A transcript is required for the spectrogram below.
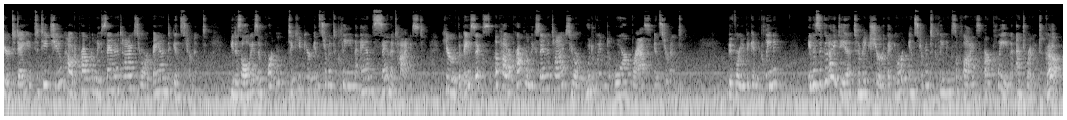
here today to teach you how to properly sanitize your band instrument. It is always important to keep your instrument clean and sanitized. Here are the basics of how to properly sanitize your woodwind or brass instrument. Before you begin cleaning, it is a good idea to make sure that your instrument cleaning supplies are clean and ready to go.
